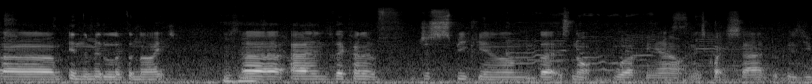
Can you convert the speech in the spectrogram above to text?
um, in the middle of the night, Mhm. uh, and they're kind of just speaking on that it's not working out, and it's quite sad because you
